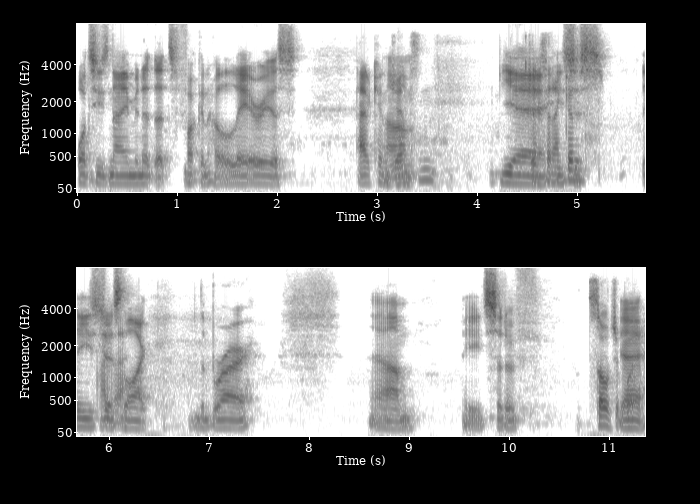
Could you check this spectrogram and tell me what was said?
what's his name in it that's fucking hilarious. Adkin Um, Jensen. Yeah, Jensen he's Atkins? just he's Like just that. like the bro. Um he sort of Soldier Boy. yeah.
